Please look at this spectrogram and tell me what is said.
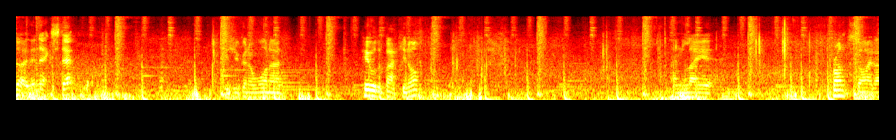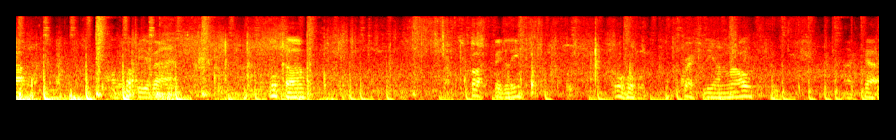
So the next step is you're going to want to peel the backing off and lay it front side up on top of your van or car. It's quite fiddly. Oh, freshly unrolled. Okay.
